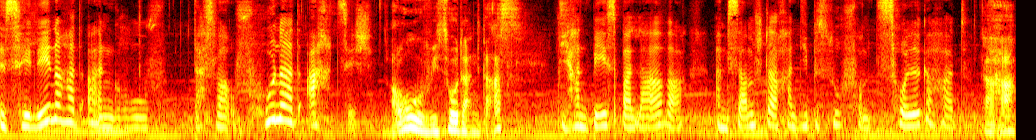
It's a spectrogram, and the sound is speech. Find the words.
Es Helene hat angerufen. Das war auf 180. Oh, wieso dann das? Die han Bes Balava. Am Samstag han die Besuch vom Zoll gehabt. Aha,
